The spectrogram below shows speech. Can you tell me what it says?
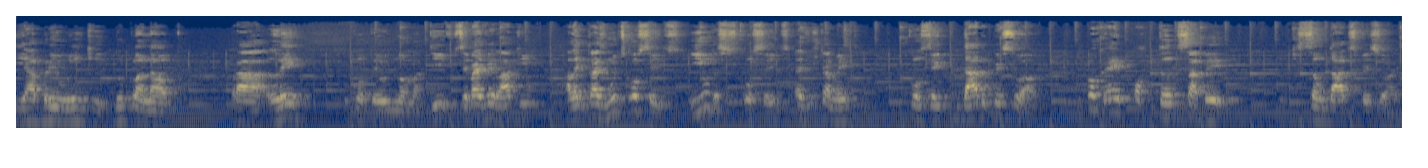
e abrir o link do Planalto para ler o conteúdo normativo, você vai ver lá que a lei traz muitos conceitos. E um desses conceitos é justamente o conceito de dado pessoal. E por que é importante saber o que são dados pessoais?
